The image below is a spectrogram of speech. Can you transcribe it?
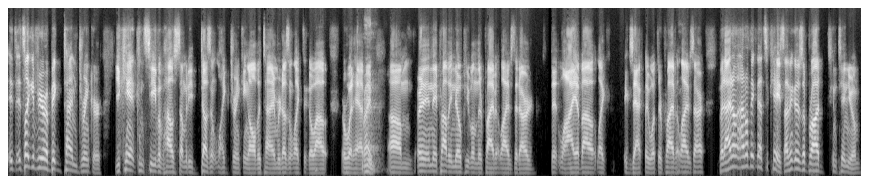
it, it's like if you're a big time drinker you can't conceive of how somebody doesn't like drinking all the time or doesn't like to go out or what have you right, um and they probably know people in their private lives that are that lie about like exactly what their private lives are but i don't i don't think that's the case i think there's a broad continuum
